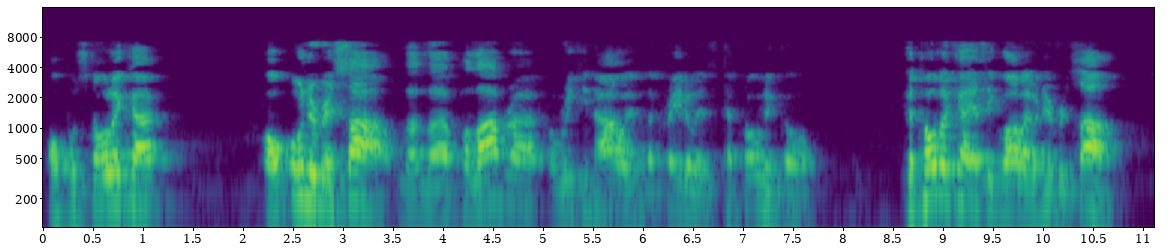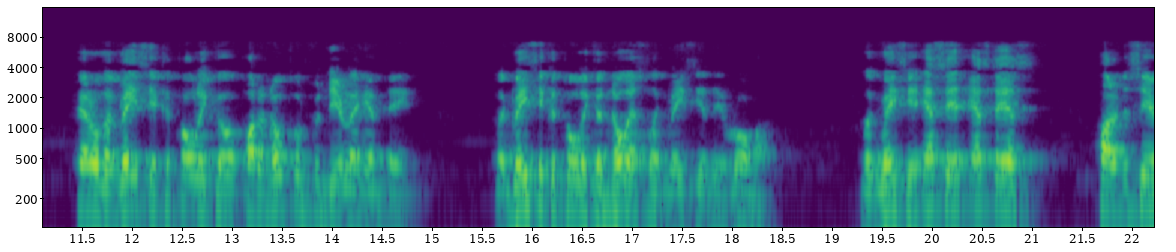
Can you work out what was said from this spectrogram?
apostólica o universal. La, la palabra original en el credo es católico, Católica es igual a universal, pero la iglesia católica, para no confundir la gente, la iglesia católica no es la iglesia de Roma. La iglesia, este, este es, para decir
